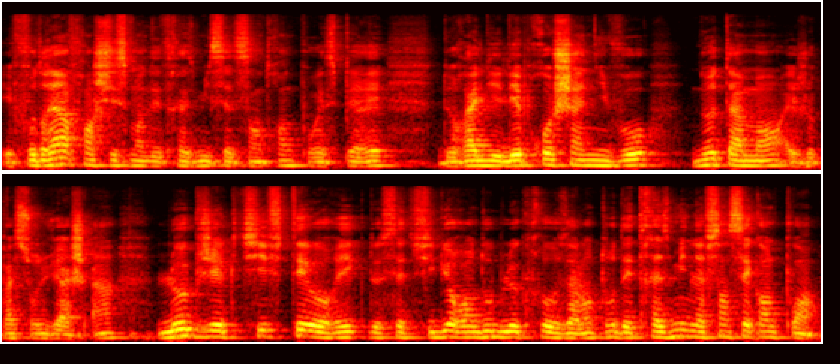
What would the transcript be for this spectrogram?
Il faudrait un franchissement des 13 730 pour espérer de rallier les prochains niveaux, notamment, et je passe sur du H1, l'objectif théorique de cette figure en double creux aux alentours des 13 950 points.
